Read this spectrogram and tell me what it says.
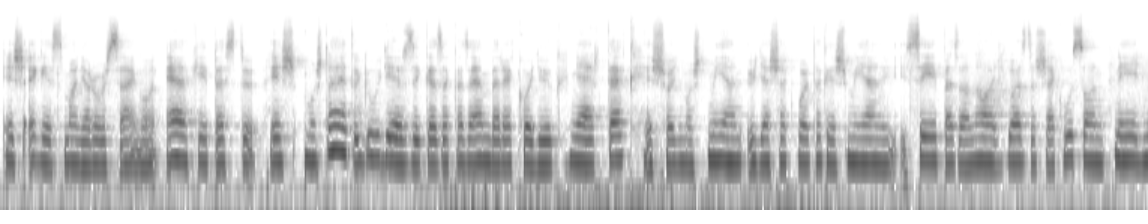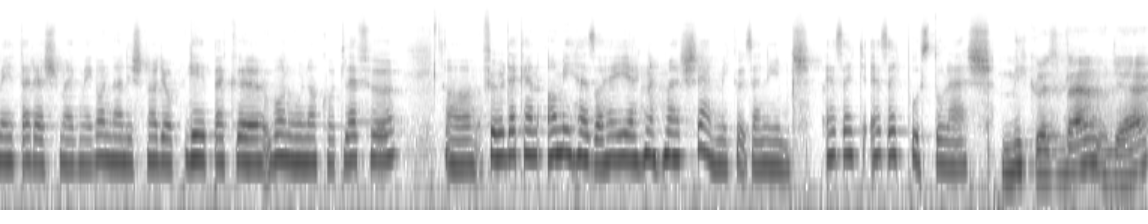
és egész Magyarországon elképesztő. És most lehet, hogy úgy érzik ezek az emberek, hogy ők nyertek, és hogy most milyen ügyesek voltak, és milyen szép ez a nagy gazdaság, 24 méteres, meg még annál is nagyobb gépek vonulnak ott leföl a földeken, amihez a helyieknek már semmi köze nincs. Ez egy, ez egy pusztulás. Miközben ugye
